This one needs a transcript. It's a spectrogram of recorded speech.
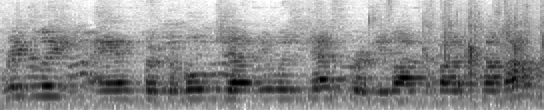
Wrigley, and for Caboolture, it was Jasper. If you'd like to both come up.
